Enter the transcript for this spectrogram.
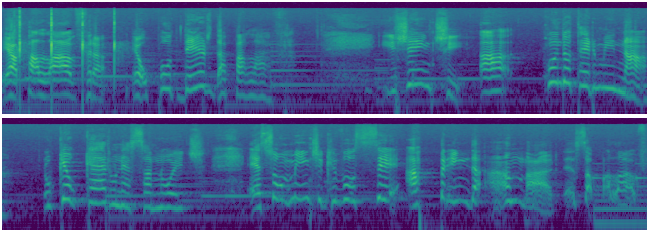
É a palavra, é o poder da palavra. E, gente, a, quando eu terminar, o que eu quero nessa noite é somente que você aprenda a amar essa palavra.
